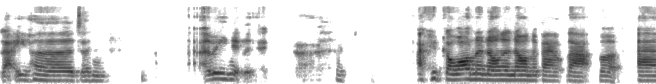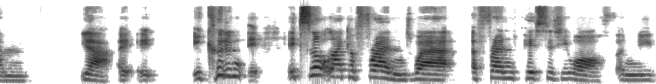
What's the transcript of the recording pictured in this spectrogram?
that he heard. And I mean, it, I could go on and on and on about that, but um, yeah, it, it he couldn't. It, it's not like a friend where a friend pisses you off and you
